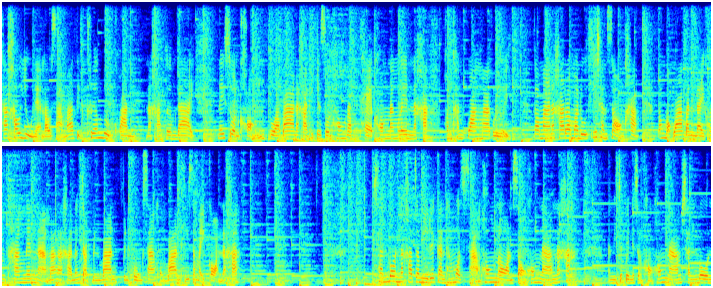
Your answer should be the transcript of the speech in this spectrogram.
ถ้าเข้าอยู่เนี่ยเราสามารถติดเครื่องดูดควันนะคะ เพิ่มได้ ในส่วนของตัวบ้านนะคะ ที่เป็นโซนห้องรับแขกห้องนั่งเล่นนะคะ ค่อนข้างกว้างมากเลย ต่อมานะคะเรามาดูที่ชั้น 2 ค่ะต้องบอกว่าบันไดค่อนข้างแน่นหนามากนะคะ เนื่องจากเป็นบ้านเป็นโครงสร้างของบ้านที่สมัยก่อนนะคะ ชั้นบนนะคะ จะมีด้วยกันทั้งหมด 3 ห้องนอน 2 ห้องน้ำนะคะ อันนี้จะเป็นในส่วนของห้องน้ำชั้นบน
